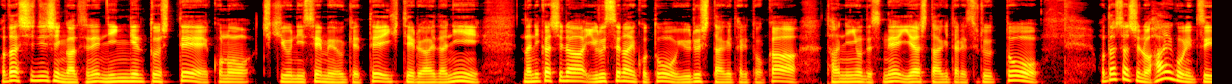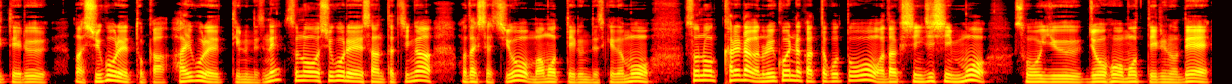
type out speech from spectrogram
私自身がですね、人間としてこの地球に生命を受けて生きている間に何かしら許せないことを許してあげたりとか、他人をですね、癒してあげたりすると、私たちの背後についている、まあ、守護霊とか背後霊っているんですね。その守護霊さんたちが私たちを守っているんですけども、その彼らが乗り越えなかったことを私自身もそういう情報を持っているので、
